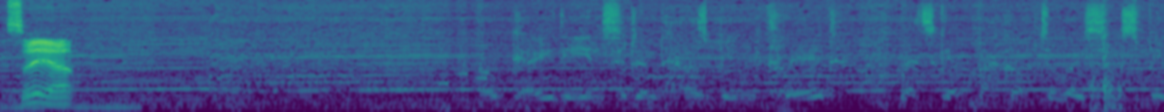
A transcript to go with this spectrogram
See ya. Okay, the incident has been cleared. Let's get back up to racing speed.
